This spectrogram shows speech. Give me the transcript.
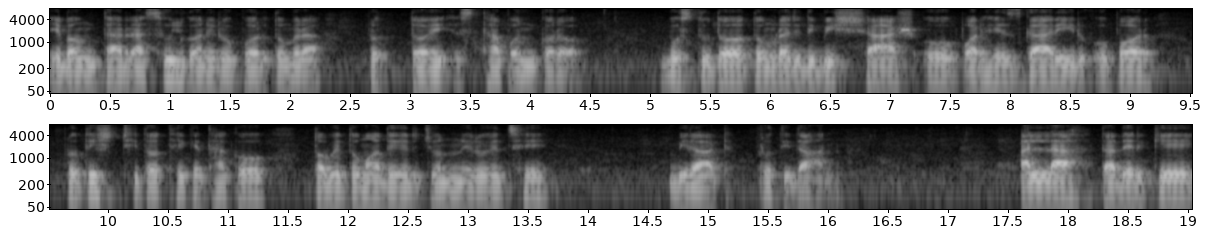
এবং তার রাসুলগণের ওপর তোমরা প্রত্যয় স্থাপন করো। বস্তুত তোমরা যদি বিশ্বাস ও পরহেজগারির ওপর প্রতিষ্ঠিত থেকে থাকো, তবে তোমাদের জন্য রয়েছে বিরাট প্রতিদান। আল্লাহ তাদেরকে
